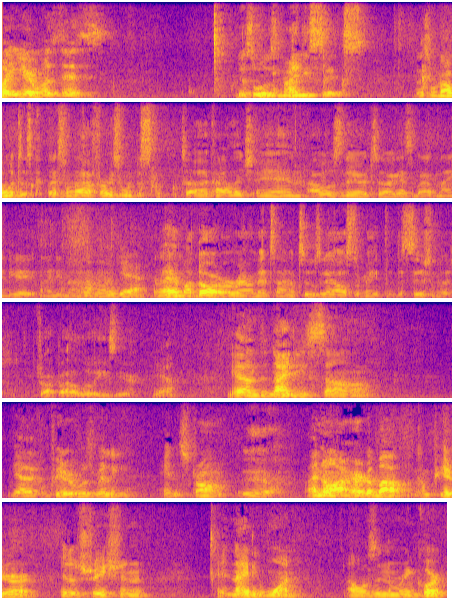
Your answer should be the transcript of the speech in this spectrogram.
What year was this? This was '96. That's when I went to. That's when I first went to school, to uh, college, and I was there till I guess about '98, '99. Uh, yeah, And I had my daughter around that time too, so that also made the decision to drop out a little easier. yeah, yeah. In the nineties, uh, yeah, the computer was really hitting strong. Yeah. I know I heard about computer illustration in '91. I was in the Marine Corps,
